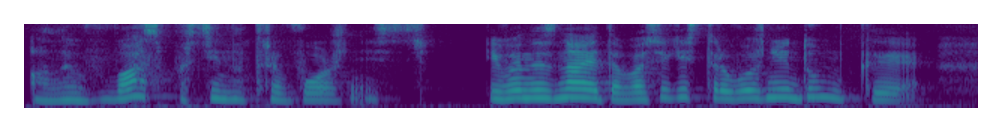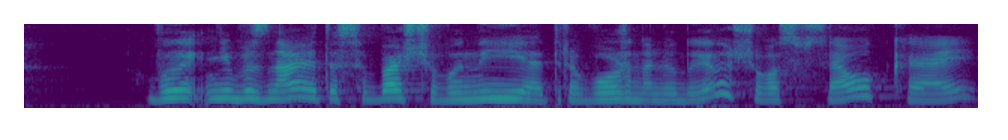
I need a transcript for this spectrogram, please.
але у вас постійна тривожність, і ви не знаєте, у вас якісь тривожні думки. Ви ніби знаєте себе, що ви не є тривожна людина, що у вас все окей.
